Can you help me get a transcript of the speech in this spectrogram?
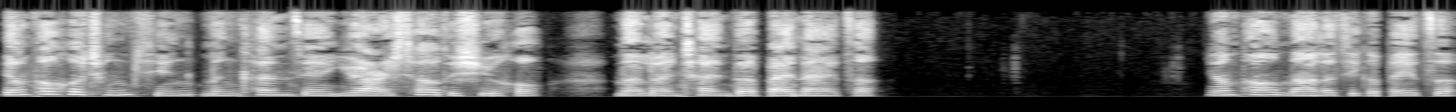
杨涛和陈平能看见月儿笑的时候那乱颤的白奶子。杨涛拿了几个杯子，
